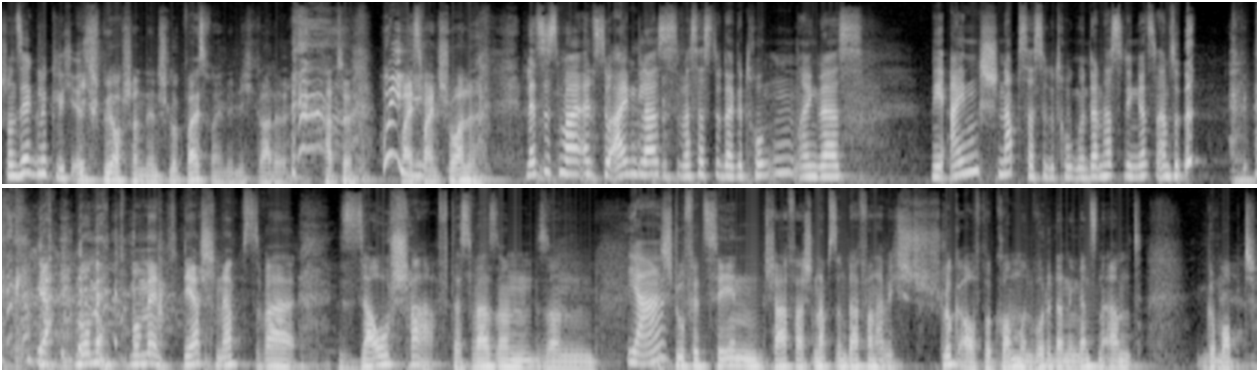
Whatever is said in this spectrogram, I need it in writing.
schon sehr glücklich ist. Ich spüre auch schon den Schluck Weißwein, den ich gerade hatte. Weißweinschorle. Letztes Mal, als du ein Glas, was hast du da getrunken? Ein Glas, nee, einen Schnaps hast du getrunken und dann hast du den ganzen Abend so, Ja, Moment, Moment. Der Schnaps war sauscharf. Das war so ein, so ein ja, Stufe 10 scharfer Schnaps und davon habe ich Schluck aufbekommen und wurde dann den ganzen Abend gemobbt.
